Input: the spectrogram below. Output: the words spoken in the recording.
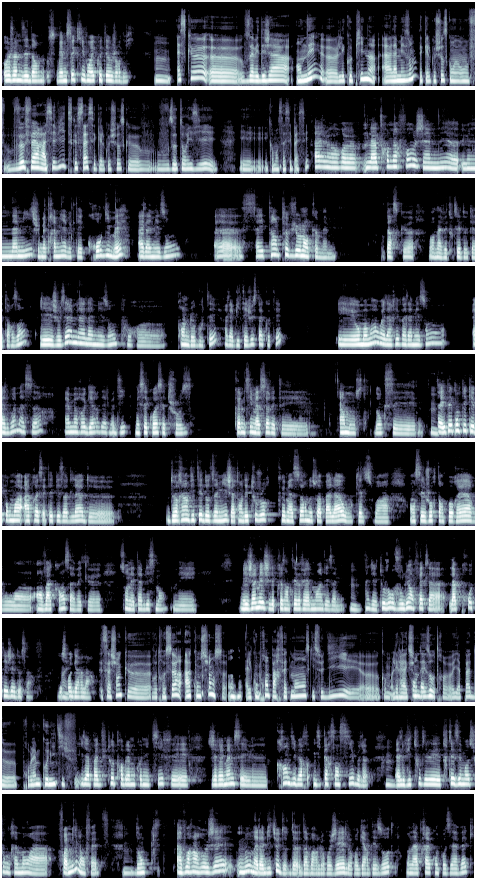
aux jeunes aidants, même ceux qui vont écouter aujourd'hui. Hmm. Est-ce que vous avez déjà emmené les copines à la maison? C'est quelque chose qu'on veut faire assez vite? Est-ce que ça, c'est quelque chose que vous, vous autorisiez? Et, comment ça s'est passé? Alors, euh, la première fois où j'ai amené euh, une amie, je vais mettre amie avec des gros guillemets, à la maison, euh, ça a été un peu violent quand même. Parce que on avait toutes les deux 14 ans. Et je l'ai amenée à la maison pour prendre le goûter. Elle habitait juste à côté. Et au moment où elle arrive à la maison, elle voit ma sœur, elle me regarde et elle me dit, Mais c'est quoi cette chose? Comme si ma sœur était un monstre. Donc c'est, Hmm. ça a été compliqué pour moi après cet épisode-là de, de réinviter d'autres amis. J'attendais toujours que ma sœur ne soit pas là ou qu'elle soit en séjour temporaire ou en, en vacances avec euh, son établissement. Mais, mais jamais je l'ai présentée réellement à des amis. Hmm. J'ai toujours voulu en fait la, la protéger de ça, de ce regard-là. Sachant que votre sœur a conscience, Mhm. elle comprend parfaitement ce qui se dit et euh, comment, les réactions des autres. Il n'y a pas de problème cognitif. Il n'y a pas du tout de problème cognitif et je dirais même c'est une grande hyper, hypersensible. Hmm. Elle vit toutes les, toutes les émotions vraiment à fois mille en fait. Hmm. Donc avoir un rejet, nous on a l'habitude de- d'avoir le rejet, le regard des autres. On est appris à composer avec.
